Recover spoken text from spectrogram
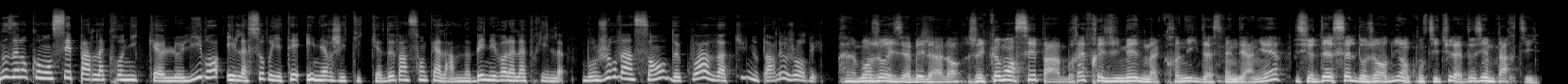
Nous allons commencer par la chronique Le livre et la sobriété énergétique de Vincent Calam, bénévole à l'April. Bonjour Vincent, de quoi vas-tu nous parler aujourd'hui? Euh, Bonjour Isabella. Alors, je vais commencer par un bref résumé de ma chronique de la semaine dernière, puisque celle d'aujourd'hui en constitue la deuxième partie.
